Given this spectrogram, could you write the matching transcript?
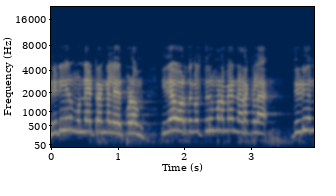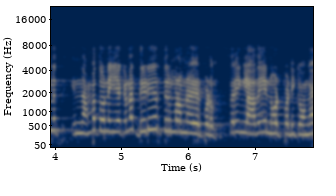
திடீர் முன்னேற்றங்கள் ஏற்படும். இதே ஒருத்தங்களுக்கு திருமணமே நடக்கலை. திடீர்னு இந்த ஐம்பத்தொன்று இயக்குனா திடீர் திருமணம் ஏற்படும். சரிங்களா? அதையும் நோட் பண்ணிக்கோங்க.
